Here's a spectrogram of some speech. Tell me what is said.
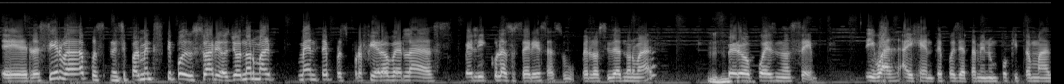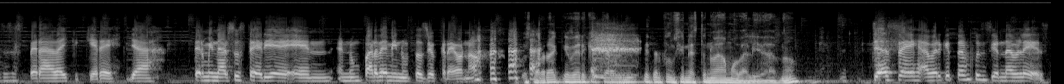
eh, les sirva, pues, principalmente este tipo de usuarios. Yo normalmente, pues, prefiero ver las películas o series a su velocidad normal, pero pues, no sé. Igual hay gente pues ya también un poquito más desesperada y que quiere ya terminar su serie en, en un par de minutos, yo creo, ¿no? Pues habrá que ver qué tal, qué tal funciona esta nueva modalidad, ¿no? Ya sé, a ver qué tan funcionable es.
